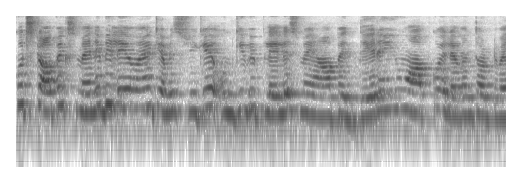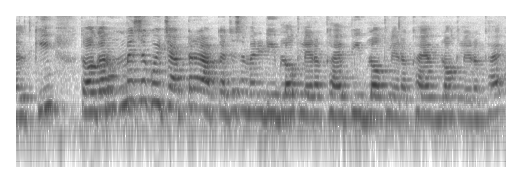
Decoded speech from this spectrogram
कुछ टॉपिक्स मैंने भी लिए हुए हैं केमिस्ट्री के, उनकी भी प्लेलिस्ट में यहाँ पे दे रही हूँ आपको इलेवंथ और ट्वेल्थ की। तो अगर उनमें से कोई चैप्टर है आपका, जैसे मैंने डी ब्लॉक ले रखा है पी ब्लॉक ले रखा है एफ़ ब्लॉक ले रखा है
